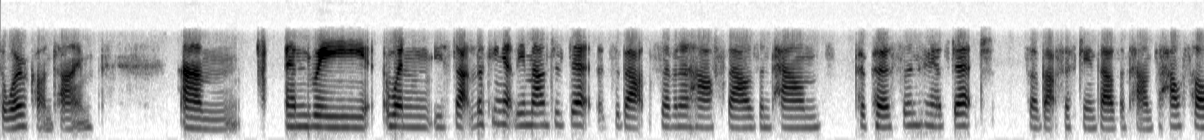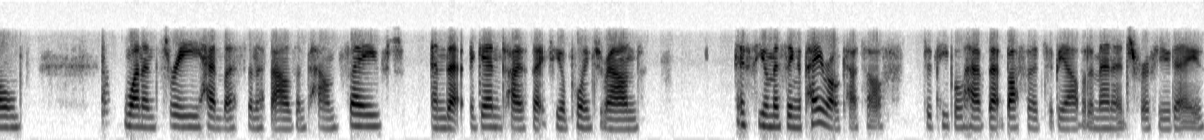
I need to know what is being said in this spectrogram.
to work on time. Um, and we, when you start looking at the amount of debt, it's about seven and a half thousand pounds per person who has debt, so about fifteen thousand pounds a household. One in three had less than a thousand pounds saved, and that again ties back to your point around if you're missing a payroll cutoff, do people have that buffer to be able to manage for a few days?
